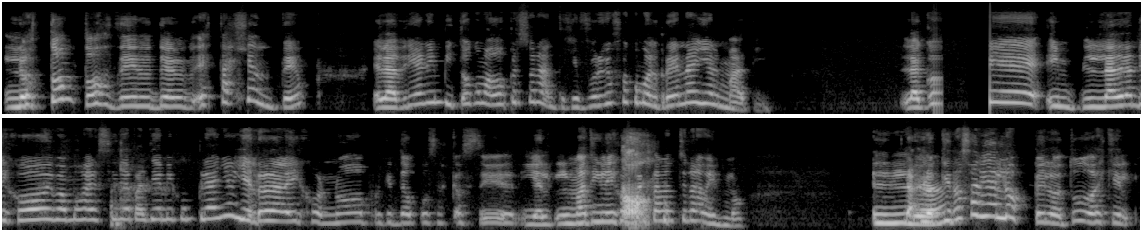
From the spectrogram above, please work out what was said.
los tontos de, de esta gente, el Adrián invitó como a dos personas antes, que fue, fue como el Rena y el Mati. La cosa que el Adrián dijo, hoy vamos al cine para el día de mi cumpleaños, y el Rena le dijo, no, porque tengo cosas que hacer. Y el, el Mati le dijo exactamente lo mismo. La-. Lo que no sabían los pelotudos es que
